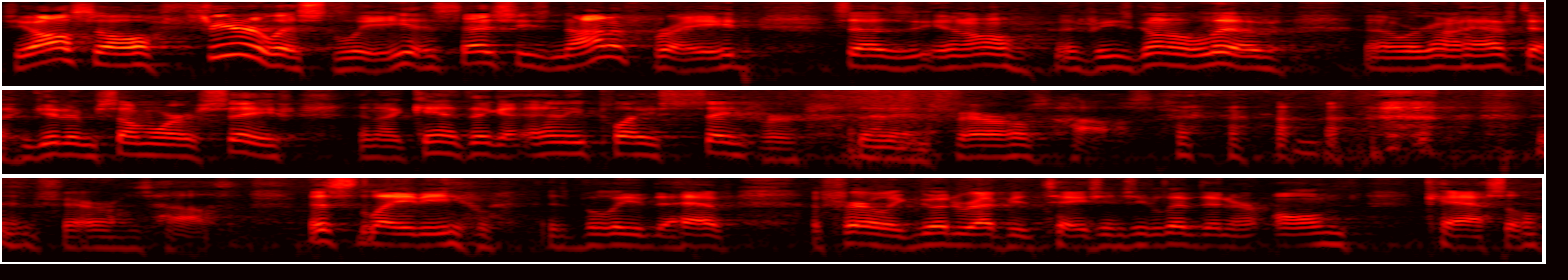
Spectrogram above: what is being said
She also fearlessly, says she's not afraid, says, you know, if he's going to live, uh, we're going to have to get him somewhere safe. And I can't think of any place safer than in Pharaoh's house. in Pharaoh's house. This lady is believed to have a fairly good reputation. She lived in her own castle.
